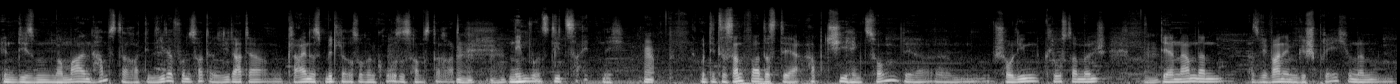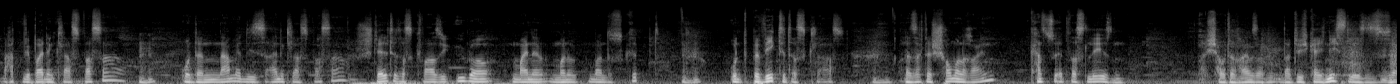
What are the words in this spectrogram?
in diesem normalen Hamsterrad, den jeder von uns hat, also jeder hat ja ein kleines, mittleres oder ein großes Hamsterrad, Mhm, mhm. nehmen wir uns die Zeit nicht. Ja. Und interessant war, dass der Abt Chi Heng Zong, der ähm, Shaolin-Klostermönch, Mhm. der nahm dann, also wir waren im Gespräch und dann hatten wir beide ein Glas Wasser Mhm. und dann nahm er dieses eine Glas Wasser, stellte das quasi über meine Manu Manuskript Mhm. und bewegte das Glas. Mhm. Und dann sagt er, schau mal rein, kannst du etwas lesen? Ich schaute rein und sagte, natürlich kann ich nichts lesen. Das ist ja,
